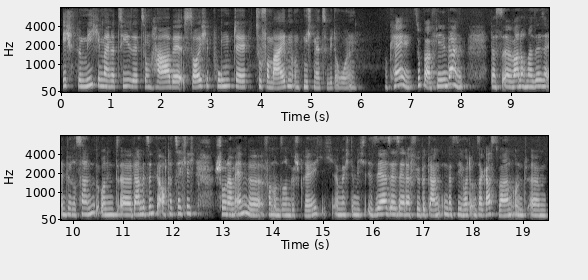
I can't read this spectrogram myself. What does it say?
ich für mich in meiner Zielsetzung habe, solche Punkte zu vermeiden und nicht mehr zu wiederholen. Okay, super, vielen Dank. Das äh, war nochmal sehr, sehr interessant und äh, damit sind wir auch tatsächlich schon am Ende von unserem Gespräch. Ich äh, möchte mich sehr, sehr, sehr dafür bedanken, dass Sie heute unser Gast waren und ähm,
